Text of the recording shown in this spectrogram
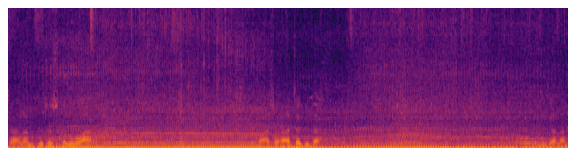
jalan khusus keluar masuk aja kita oh ini jalan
